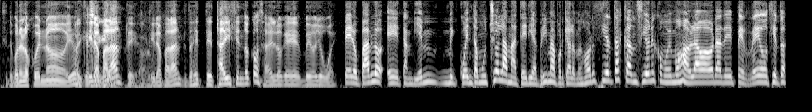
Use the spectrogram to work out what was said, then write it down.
si te ponen los cuernos, yo, tira para adelante, claro. tira para adelante. Entonces te está diciendo cosas, es lo que veo yo guay. Pero Pablo, eh, también me cuenta mucho la materia prima, porque a lo mejor ciertas canciones, como hemos hablado ahora de perreo, ciertas,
